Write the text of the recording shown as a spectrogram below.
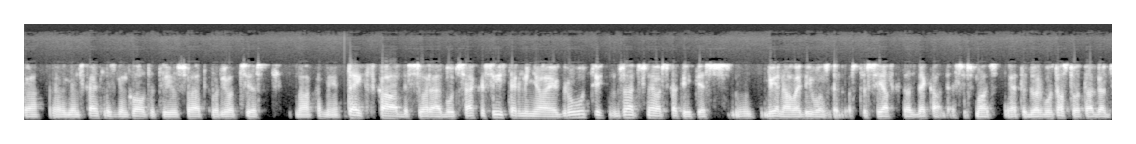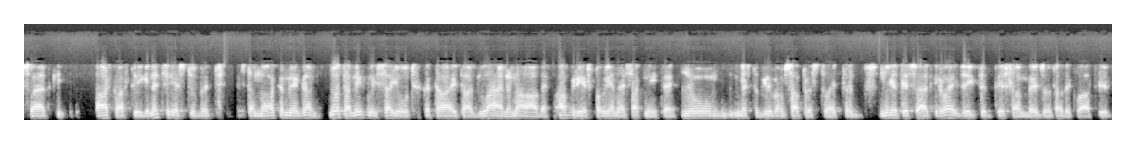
ka uh, gan skaitlis, gan kvalitatīvs svētki var ļoti ciest nākamie. Teikt, kādas varētu būt sekas īstermiņā, ir grūti. Svētkus nevar skatīties nu, vienā vai divos gados. Tas jāskatās dekādēs vismaz. Ja, tad varbūt astotā gada svētki ārkārtīgi neciestu, bet pēc tam nākamie gadi. No tā mirklī sajūta, ka tā ir tāda lēna nāve, apgriež pa vienai saknītē. Nu, mēs tad gribam saprast, vai tad, nu, ja tie svētki ir vajadzīgi, tad tiešām beidzot adekvāti ir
